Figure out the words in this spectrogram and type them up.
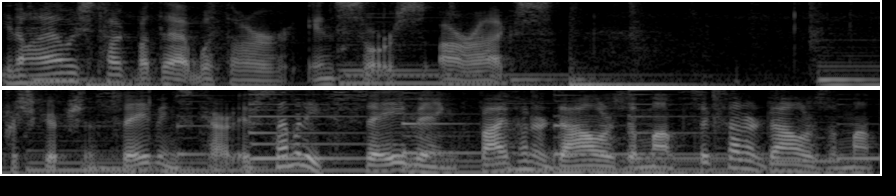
you know, I always talk about that with our InSourceRx prescription savings card. If somebody's saving $500 a month, $600 a month,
